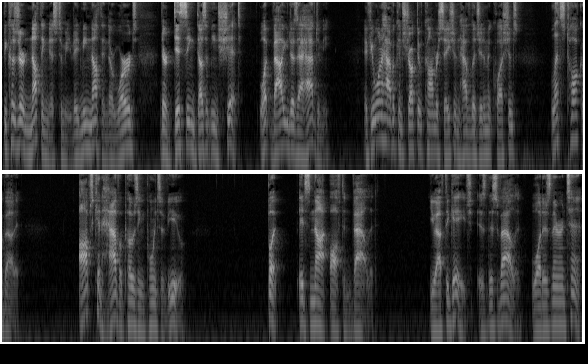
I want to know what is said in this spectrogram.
Because they're nothingness to me. They mean nothing. Their words, their dissing doesn't mean shit. What value does that have to me? If you want to have a constructive conversation and have legitimate questions, let's talk about it. Ops can have opposing points of view, but it's not often valid. You have to gauge is this valid? What is their intent?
